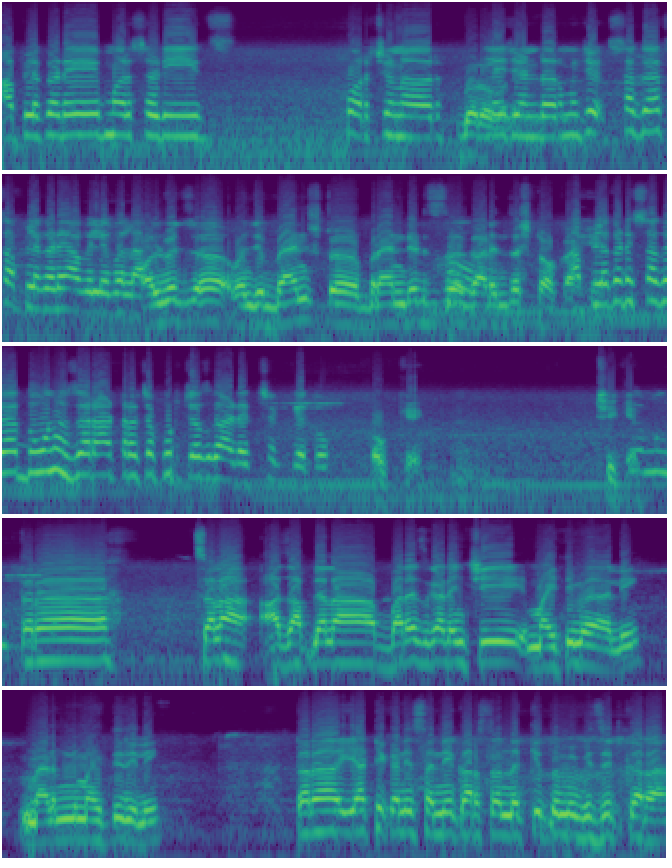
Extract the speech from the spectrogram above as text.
आपल्याकडे मर्सडीज फॉर्च्युनर बरोबर. लेजेंडर म्हणजे सगळ्याच आपल्याकडे अवेलेबल आहे ऑलवेज म्हणजे ब्रँड ब्रँडेड हो. गाड्यांचा स्टॉक आहे. आपल्याकडे सगळ्या दोन हजार अठराच्या पुढच्याच गाड्या आहेत शक्यतो. ओके ठीक तर आहे मग- तर अं, चला आज आपल्याला बऱ्याच गाड्यांची माहिती मिळाली. मॅडमनी माहिती दिली. तर अं, या ठिकाणी सनी कार्सला नक्की तुम्ही व्हिजिट करा.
